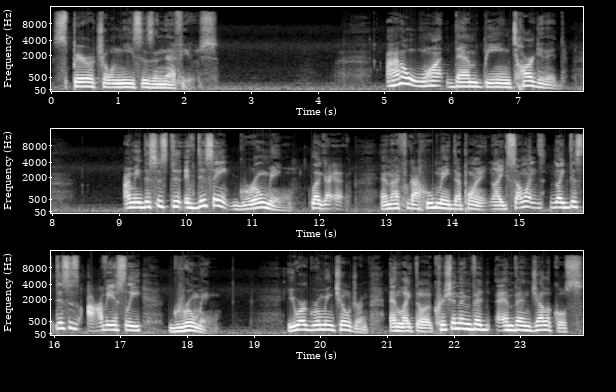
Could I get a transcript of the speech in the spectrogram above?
spiritual nieces and nephews. I don't want them being targeted I mean, this is if this ain't grooming, like, I, and I forgot who made that point. Like, someone like this. This is obviously grooming. You are grooming children, and like the Christian evangelicals,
